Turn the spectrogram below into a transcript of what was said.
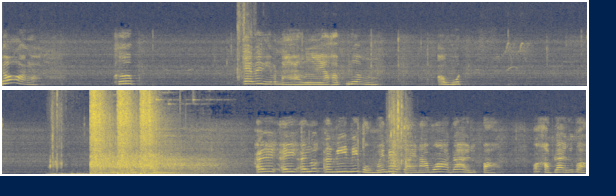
ยอดอะ คือแกไม่มีปัญหาเลยอะครับ เรื่องอาวุธไอไอไอรถอันนี้นี่ผมไม่แน่ใจนะว่าได้หรือเปล่า ว่าขับได้หรือเปล่า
